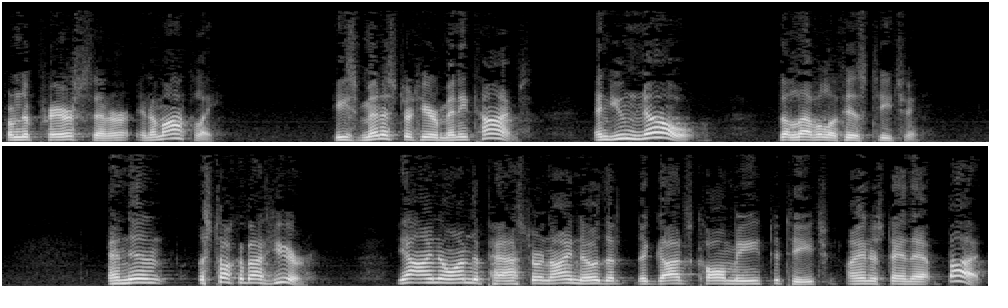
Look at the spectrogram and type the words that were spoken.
from the Prayer Center in Immokalee. He's ministered here many times. And you know the level of his teaching. And then let's talk about here. Yeah, I know I'm the pastor and I know that, that God's called me to teach. I understand that. But,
